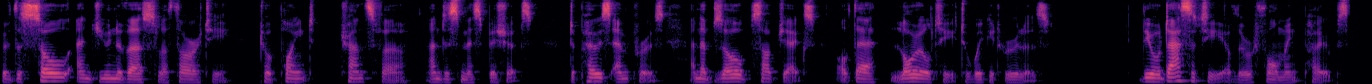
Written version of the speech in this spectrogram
with the sole and universal authority to appoint, transfer, and dismiss bishops, depose emperors, and absolve subjects of their loyalty to wicked rulers. The audacity of the reforming popes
